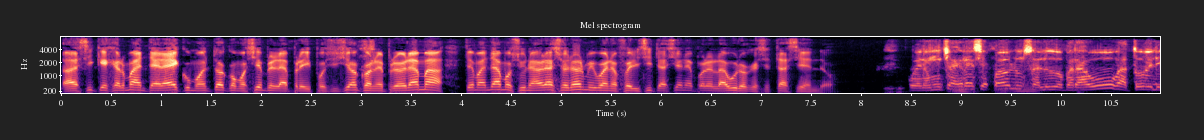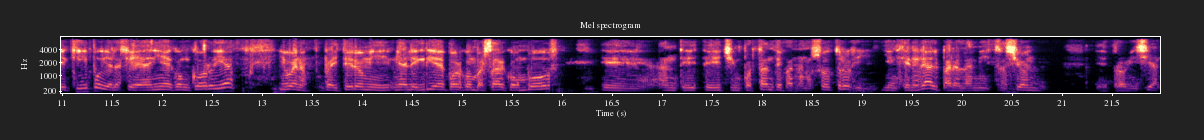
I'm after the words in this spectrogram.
Así que Germán, te agradezco un montón, como siempre, la predisposición con el programa. Te mandamos un abrazo enorme y bueno, felicitaciones por el laburo que se está haciendo. Bueno, muchas gracias Pablo, un saludo para vos, a todo el equipo y a la ciudadanía de Concordia. Y bueno, reitero mi, alegría de poder conversar con vos eh, ante este hecho importante para nosotros y, en general para la administración eh, provincial.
